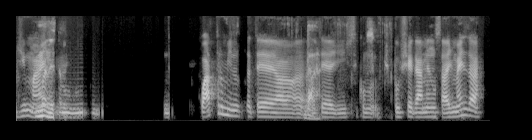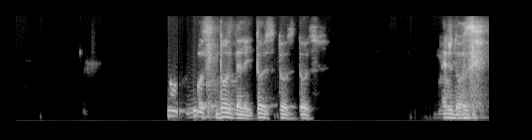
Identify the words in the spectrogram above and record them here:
demais. Mano, isso é. Quatro minutos até a, até a gente se comu- tipo, chegar a mensagem, mas dá. 12, 12 delay, 12, 12, 12. É de 12.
